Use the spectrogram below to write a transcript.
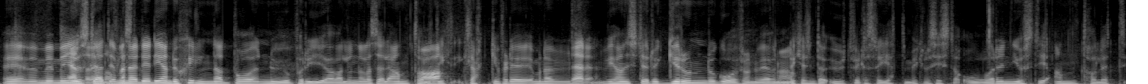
Eh, men men just det att, jag menar, det, det är ändå skillnad på nu och på Ryavallen, alltså, eller antalet Ja. i, klacken, för det, jag menar, Det det. vi har en större grund att gå ifrån nu, även om Ja. det kanske inte har utvecklats så jättemycket de sista åren just i antalet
